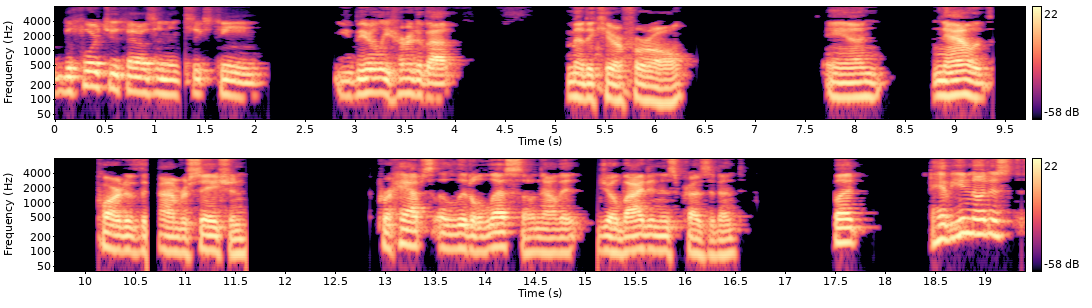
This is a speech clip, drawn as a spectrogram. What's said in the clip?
before 2016, you barely heard about Medicare for all. And now it's part of the conversation, perhaps a little less so now that Joe Biden is president. But have you noticed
